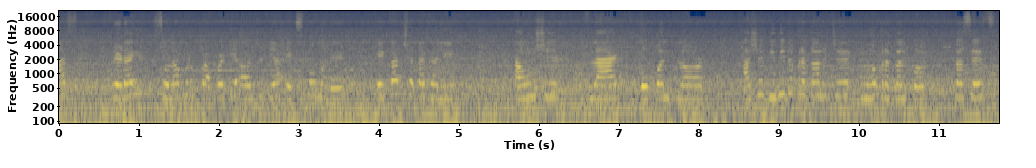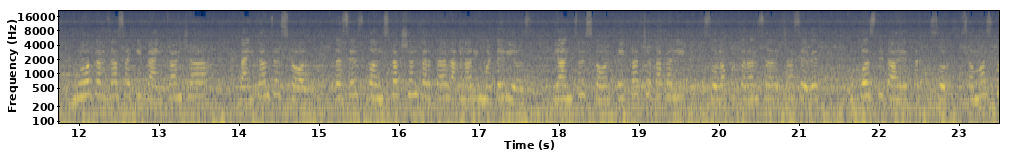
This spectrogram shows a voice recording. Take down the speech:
आज क्रेडाई सोलापूर प्रॉपर्टी आयोजित या एक्सपोमध्ये एकाच छताखाली टाउनशिप फ्लॅट ओपन प्लॉट असे विविध प्रकारचे गृहप्रकल्प तसेच गृहकर्जासाठी बँकांच्या बँकांचे स्टॉल तसेच कन्स्ट्रक्शन करता लागणारी मटेरियल्स यांचे स्टॉल एकाच छताखाली सोलापूरकरांच्या सेवेत उपस्थित आहेत. तर सो समस्त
